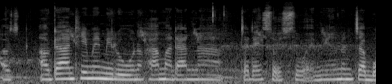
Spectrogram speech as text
เอาเอาด้านที่ไม่มีรูนะคะ มาด้านหน้าจะได้สวยๆไม่งั้นมันจะโบ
